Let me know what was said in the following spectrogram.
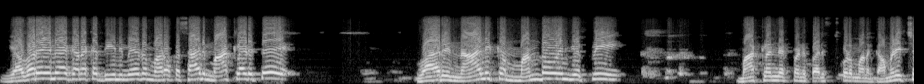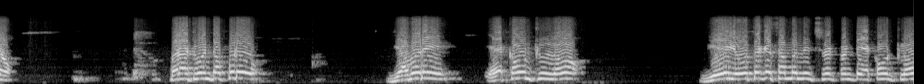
ఎవరైనా గనక దీని మీద మరొకసారి మాట్లాడితే వారి నాలిక మందం అని చెప్పి మాట్లాడినటువంటి పరిస్థితి కూడా మనం గమనించాం. మరి అటువంటప్పుడు ఎవరి అకౌంట్లలో ఏ యువతకి సంబంధించినటువంటి అకౌంట్లో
